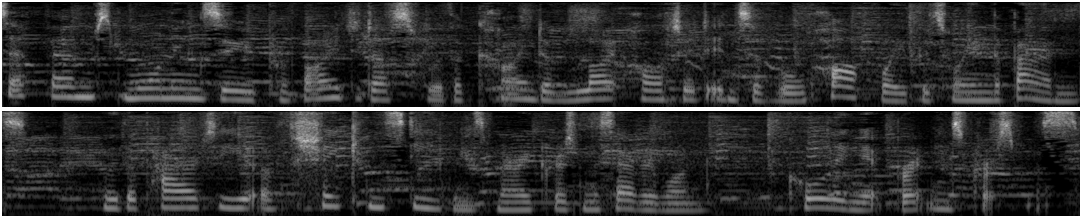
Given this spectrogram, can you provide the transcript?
Voice FM's Morning Zoo provided us with a kind of light-hearted interval halfway between the bands, with a parody of Shakin' Stevens' Merry Christmas Everyone, calling it Britain's Christmas.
